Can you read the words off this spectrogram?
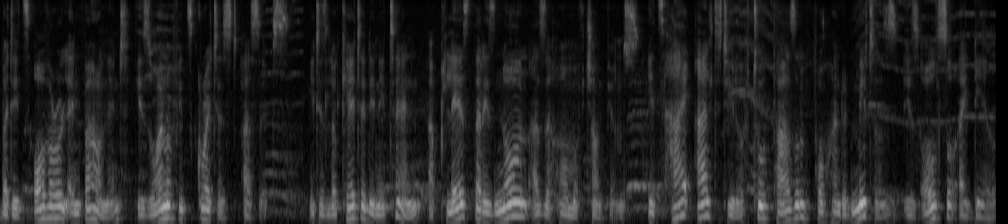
but its overall environment is one of its greatest assets. It is located in Iten, a place that is known as the home of champions. Its high altitude of 2,400 meters is also ideal.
